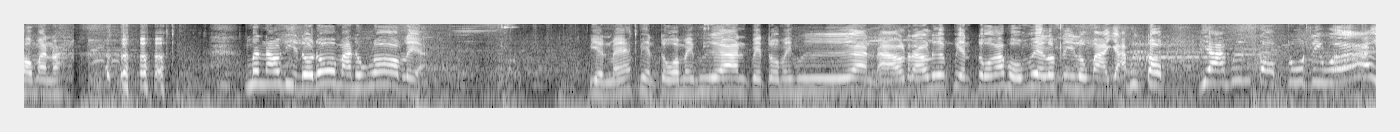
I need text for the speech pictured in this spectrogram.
ของมันวะ มันเอาดีโดโดมาทุกรอบเลยอะ เปลี่ยนไหมเปลี่ยนตัวไม่เพื่อน เปลี่ยนตัวไม่เพื่อน เอาเราเลือกเปลี่ยนตัวครับผม เวโรซีลงมา อย่าเพิ่งตบ อย่าเพิ่งตบดูสิเว้ย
